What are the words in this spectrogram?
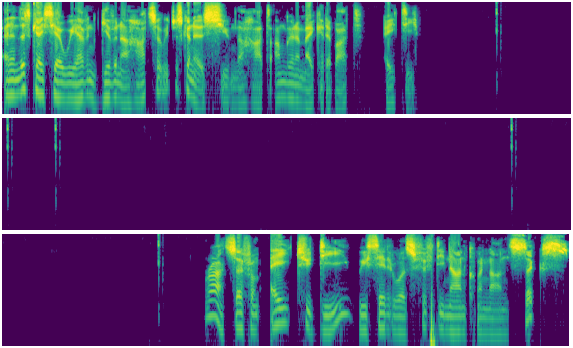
And in this case here, we haven't given a height, so we're just going to assume the height. I'm going to make it about 80. Right, so from A to D, we said it was 59.96.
